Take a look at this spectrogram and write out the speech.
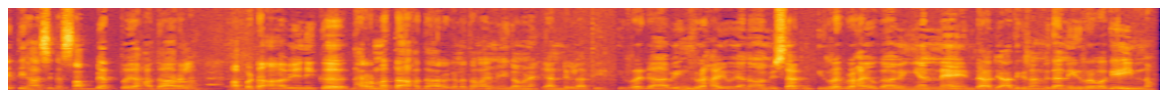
ඓතිහාසික සભ્યත්වය හදාරලා අපට ආවේනික ධර්මතා හදාරගෙන තමයි මේ ගමන යන්න වෙලා තියෙන්නේ. ඉරගාවින් ග්‍රහයෝ යනවා මිසක් ඉර ග්‍රහයෝ ගාවින් යන්නේ නැහැ. එඳා ජාතික සංවිධානය ඉර වගේ වගේ ඉන්නවා.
